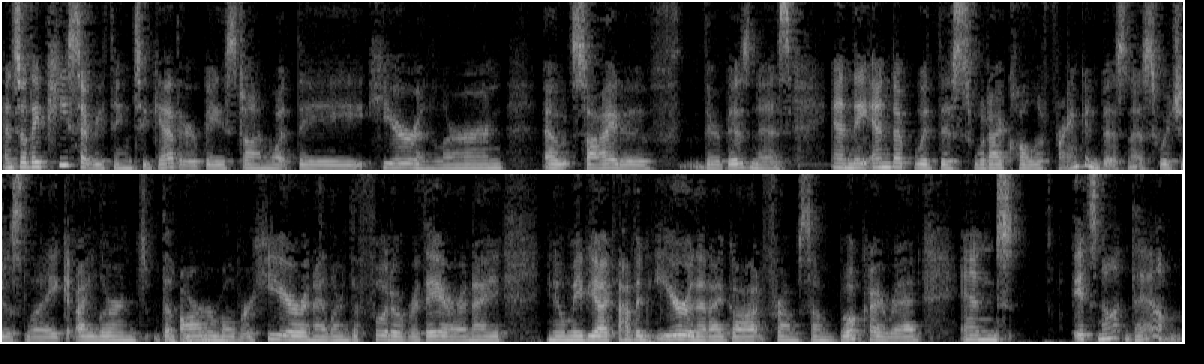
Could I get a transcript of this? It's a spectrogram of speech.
And so they piece everything together based on what they hear and learn outside of their business. And they end up with this, what I call a Franken business, which is like, I learned the arm over here and I learned the foot over there. And I, you know, maybe I have an ear that I got from some book I read. And it's not them.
